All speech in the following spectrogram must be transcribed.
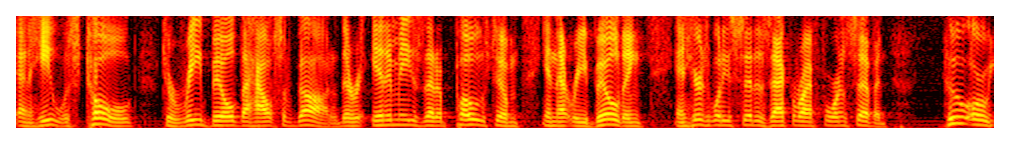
And he was told to rebuild the house of God. There were enemies that opposed him in that rebuilding. And here's what he said in Zechariah 4 and 7 who are,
